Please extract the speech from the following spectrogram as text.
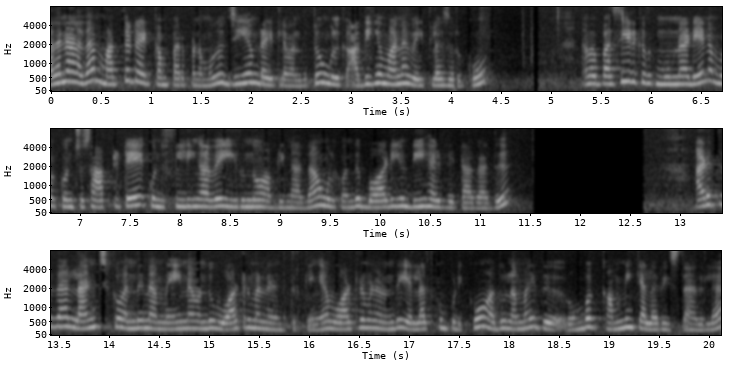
அதனால தான் மற்ற டயட் கம்பேர் பண்ணும்போது ஜிஎம் டயட்டில் வந்துட்டு உங்களுக்கு அதிகமான வெயிட் லாஸ் இருக்கும். நம்ம பசி எடுக்கிறதுக்கு முன்னாடியே நம்ம கொஞ்சம் சாப்பிட்டுட்டே கொஞ்சம் ஃபில்லிங்காகவே இருந்தோம் அப்படின்னா தான் உங்களுக்கு வந்து பாடியும் டீஹைட்ரேட் ஆகாது. அடுத்ததாக லஞ்சுக்கு வந்து நான் மெயினாக வந்து வாட்டர்மெலன் எடுத்திருக்கேங்க. வாட்டர்மெலன் வந்து எல்லாத்துக்கும் பிடிக்கும். அதுவும் இல்லாமல் இது ரொம்ப கம்மி கேலரிஸ் தான் இதில்.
